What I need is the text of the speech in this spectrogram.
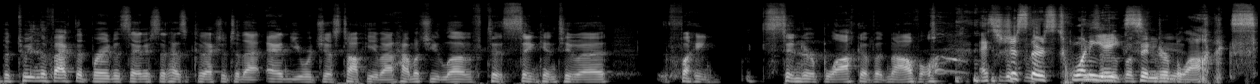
between the fact that Brandon Sanderson has a connection to that, and you were just talking about how much you love to sink into a fucking cinder block of a novel. It's just there's these are the 28 cinder blocks.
